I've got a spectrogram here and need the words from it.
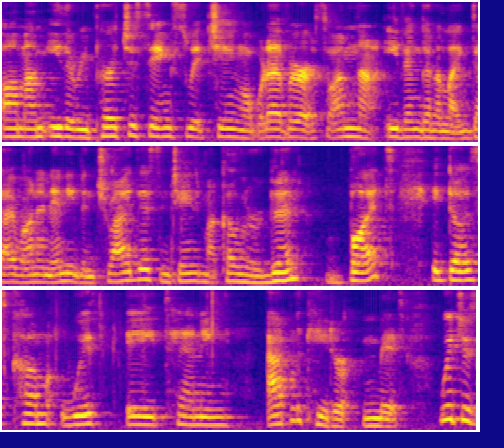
Um, I'm either repurchasing, switching, or whatever. So I'm not even gonna like dive on in and even try this and change my color again. But it does come with a tanning applicator mitt, which is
